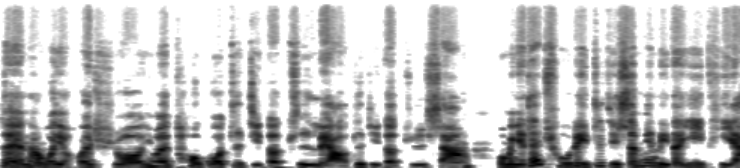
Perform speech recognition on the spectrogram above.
对，那我也会说，因为透过自己的治疗、自己的智商，我们也在处理自己生命里的议题啊。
